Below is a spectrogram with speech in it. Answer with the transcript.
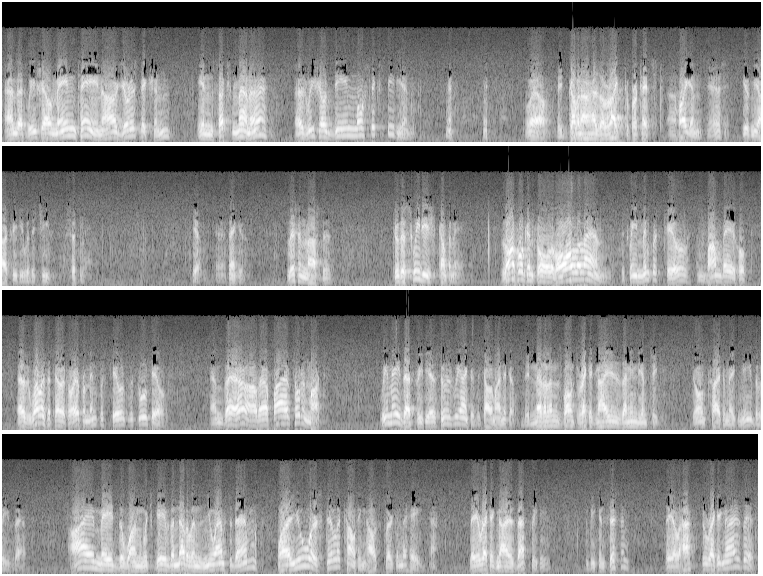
and that we shall maintain our jurisdiction in such manner as we shall deem most expedient. well, The governor has a right to protest. uh, Huygen. Yes? Give me our treaty with the chief. Certainly. Here. Uh, thank you. Listen, masters. To the Swedish company, lawful control of all the land between Minquist Kill and Bombay Hook, as well as the territory from Minquist Kill to the Schuylkill. And there are their five totem marks. We made that treaty as soon as we anchored the Kalmar Nyckel. The Netherlands won't recognize an Indian treaty. Don't try to make me believe that. I made the one which gave the Netherlands New Amsterdam while you were still a counting house clerk in The Hague. Ah. They recognize that treaty. To be consistent, they'll have to recognize this.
